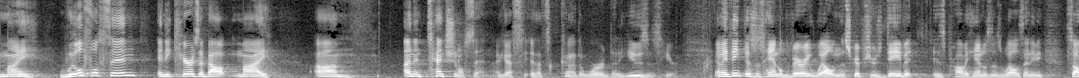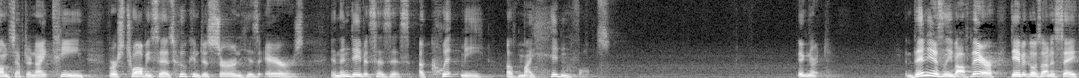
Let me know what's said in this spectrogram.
my willful sin and he cares about my um, unintentional sin. I guess that's kind of the word that he uses here. And I think this is handled very well in the scriptures. David is probably handles as well as any. Psalm chapter 19, verse 12, he says, Who can discern his errors? And then David says this Acquit me of my hidden faults. Ignorant. And then he doesn't leave off there. David goes on to say,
